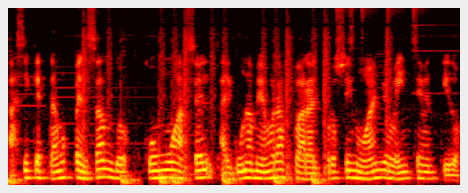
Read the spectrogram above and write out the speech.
Así que estamos pensando cómo hacer algunas mejoras para el próximo año 2022.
